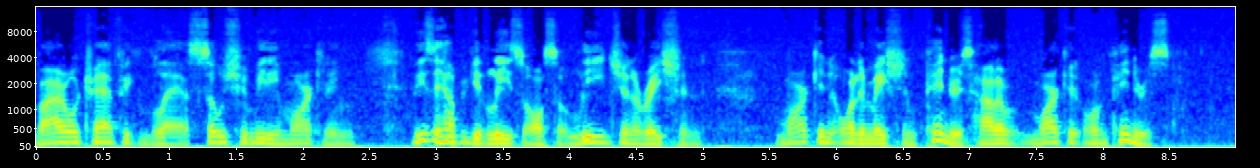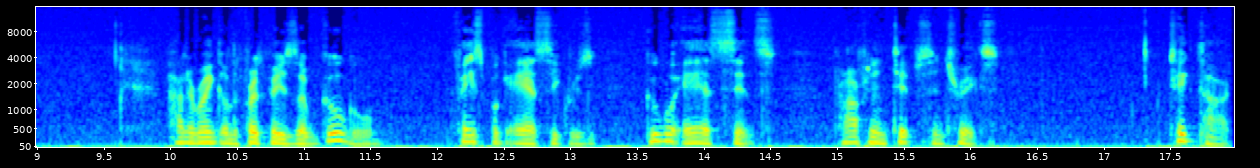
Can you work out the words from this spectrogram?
viral traffic blast, social media marketing. These will help you get leads also, lead generation marketing automation, Pinterest, how to market on Pinterest, how to rank on the first pages of Google, Facebook ad secrets, Google AdSense, profiting tips and tricks, TikTok.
